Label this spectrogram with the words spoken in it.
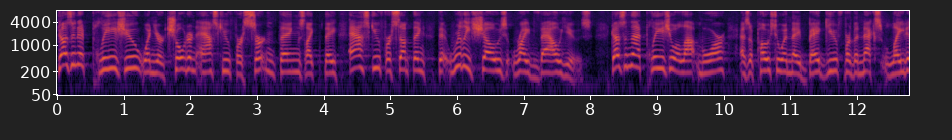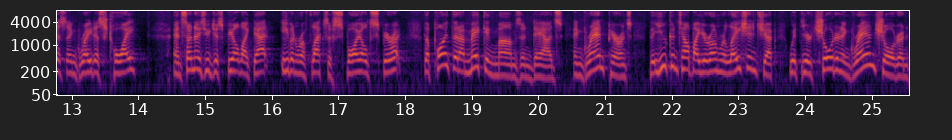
Doesn't it please you when your children ask you for certain things, like they ask you for something that really shows right values? Doesn't that please you a lot more as opposed to when they beg you for the next latest and greatest toy? And sometimes you just feel like that even reflects a spoiled spirit. The point that I'm making, moms and dads and grandparents, that you can tell by your own relationship with your children and grandchildren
